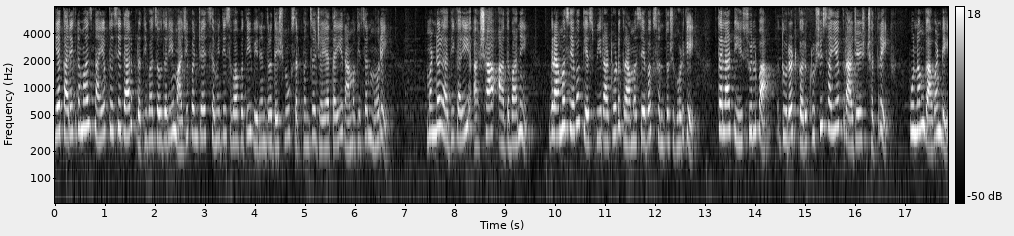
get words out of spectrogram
या कार्यक्रमास नायब तहसीलदार प्रतिभा चौधरी माजी पंचायत समिती सभापती वीरेंद्र देशमुख सरपंच जयाताई रामकिसन मोरे मंडळ अधिकारी आशा आदबाने ग्रामसेवक एस पी राठोड ग्रामसेवक संतोष घोडके तलाठी सुलबा दुरटकर कृषी सहाय्यक राजेश छत्रे पूनम गावंडे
